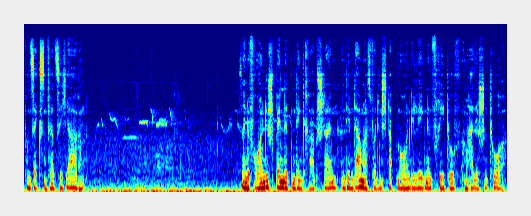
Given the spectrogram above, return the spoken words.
von 46 Jahren. Seine Freunde spendeten den Grabstein an dem damals vor den Stadtmauern gelegenen Friedhof am Hallischen Tor.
